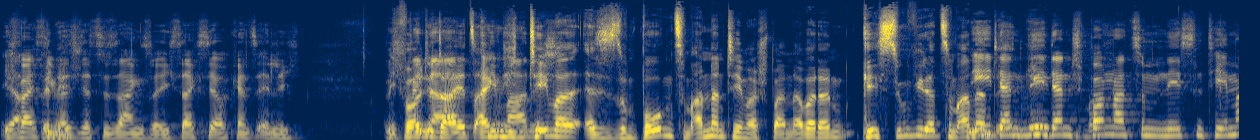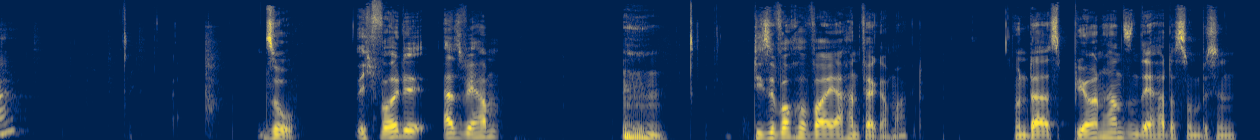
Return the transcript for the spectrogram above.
Ich Ja, weiß nicht, was ich ich. dazu sagen soll. Ich sag's dir auch ganz ehrlich. Ich, bin wollte da jetzt eigentlich ein Thema, also so einen Bogen zum anderen Thema spannen, aber dann gehst du wieder zum anderen Nee, dann, Thema. geh, dann spannen wir zum nächsten Thema. So, ich wollte, also wir haben, diese Woche war ja Handwerkermarkt. Und da ist Björn Hansen, der hat das so ein bisschen,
